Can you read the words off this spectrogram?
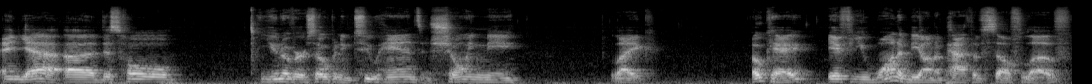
and yeah, uh, this whole universe opening two hands and showing me, like, okay, if you want to be on a path of self love,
